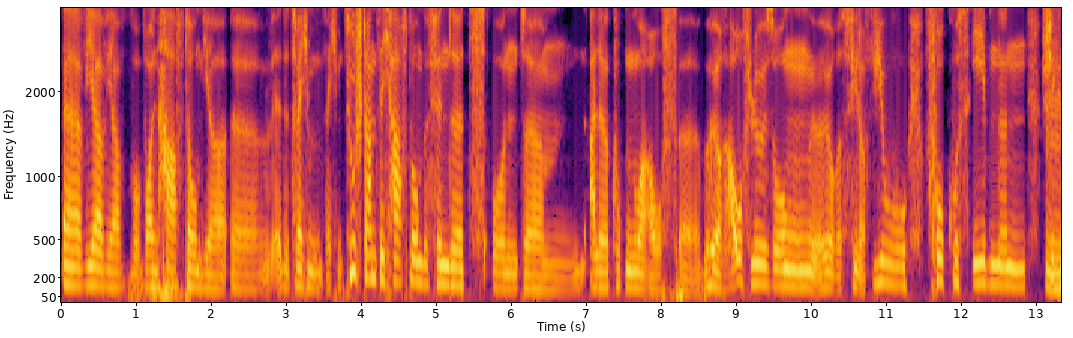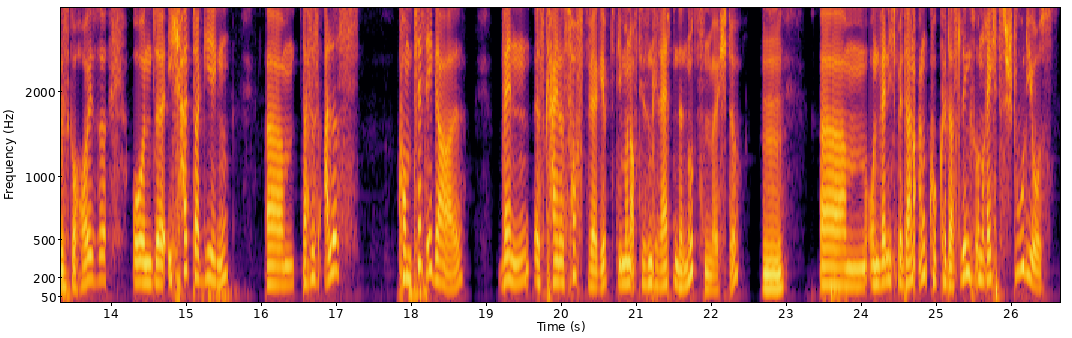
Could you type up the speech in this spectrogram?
äh, wir, wir wollen Half Dome hier, äh, zu welchem, welchem Zustand sich Half Dome befindet und ähm, alle gucken nur auf äh, höhere Auflösung, höheres Field of View, Fokusebenen, schickes mhm. Gehäuse und äh, ich halt dagegen, ähm, das ist alles komplett egal, wenn es keine Software gibt, die man auf diesen Geräten dann nutzen möchte. Mhm. Ähm, und wenn ich mir dann angucke, dass links und rechts Studios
